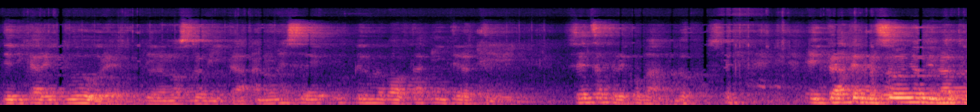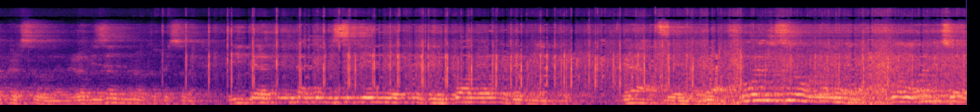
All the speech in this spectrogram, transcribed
dedicare due ore della nostra vita a non essere per una volta interattivi senza telecomando entrate nel sogno di un'altra persona, nella visione di un'altra persona. L'interattività che vi si chiede è del cuore e del mente. Grazie, grazie. Buona visione allora. Buona visione.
